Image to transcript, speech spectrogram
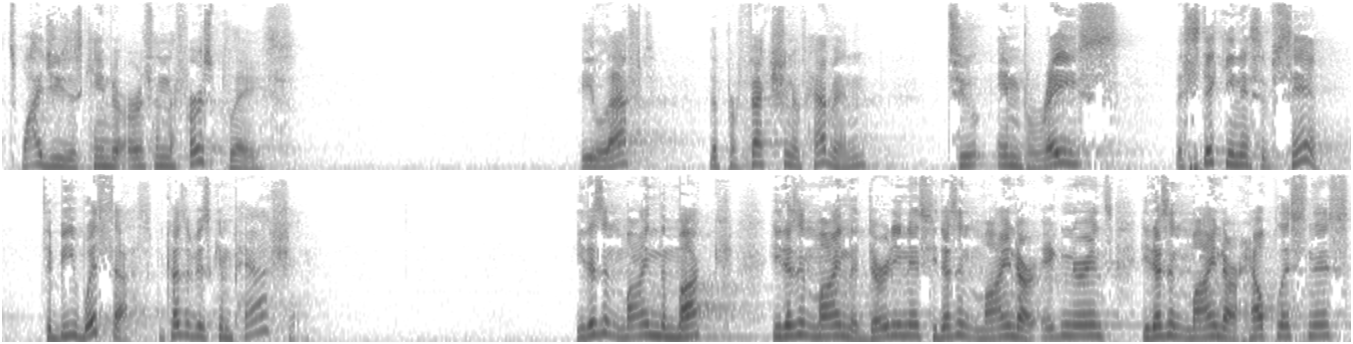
That's why Jesus came to earth in the first place. He left the perfection of heaven to embrace the stickiness of sin, to be with us because of his compassion. He doesn't mind the muck. He doesn't mind the dirtiness. He doesn't mind our ignorance. He doesn't mind our helplessness.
